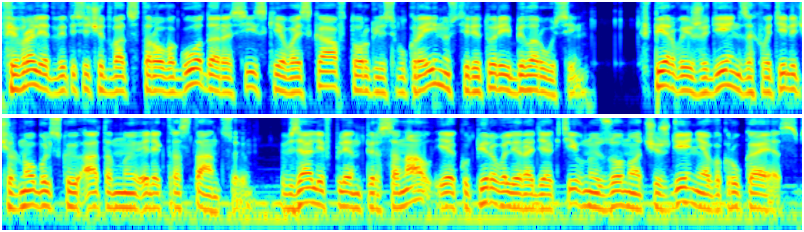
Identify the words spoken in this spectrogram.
В феврале 2022 года российские войска вторглись в Украину с территории Беларуси. В первый же день захватили Чернобыльскую атомную электростанцию, взяли в плен персонал и оккупировали радиоактивную зону отчуждения вокруг АЭС.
